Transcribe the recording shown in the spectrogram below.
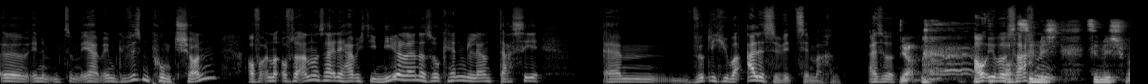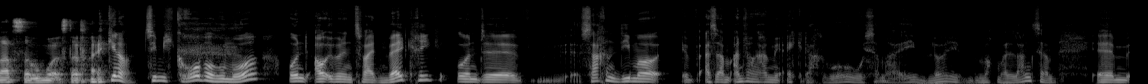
äh, in, zum, ja, im gewissen Punkt schon. Auf, auf der anderen Seite habe ich die Niederländer so kennengelernt, dass sie ähm, wirklich über alles Witze machen. Also ja. auch über auch Sachen. Ziemlich, ziemlich schwarzer Humor ist dabei. Genau, ziemlich grober Humor und auch über den Zweiten Weltkrieg und äh, Sachen, die man, also am Anfang haben wir echt gedacht, wow, sag mal, ey, Leute, mach mal langsam ähm,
